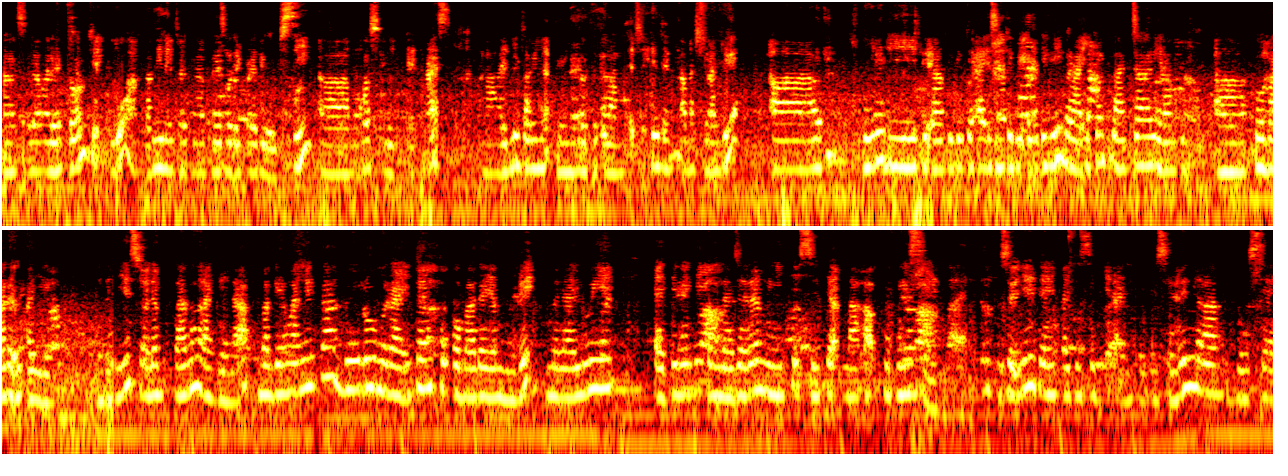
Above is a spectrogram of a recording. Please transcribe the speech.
Assalamualaikum Cikgu, Ah, kami mencari Faizal daripada UPSI, Mokos Khas. Uh, ini kami nak tinggal ke dalam cikgu tentang masyarakat. Uh, sebenarnya di PPKI SMK BRD ini meraihkan pelajar yang uh, pelbagai upaya. Jadi soalan pertama adalah bagaimanakah guru meraihkan pelbagai murid melalui aktiviti pembelajaran mengikut setiap tahap progresi. Maksudnya daripada segi ada progresi rendah, progresi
